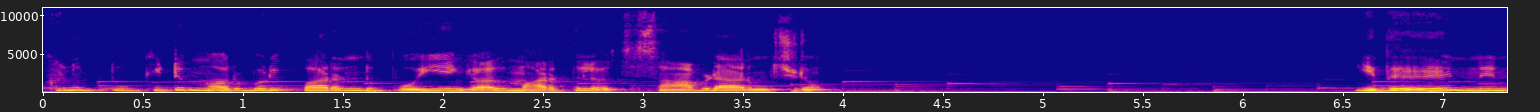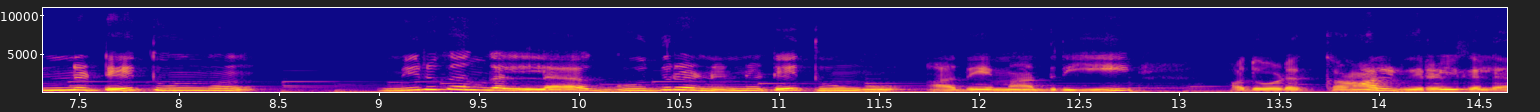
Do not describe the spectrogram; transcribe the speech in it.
டக்குன்னு தூக்கிட்டு மறுபடி பறந்து போய் எங்கேயாவது மரத்தில் வச்சு சாப்பிட ஆரம்பிச்சிடும். இது நின்றுட்டே தூங்கும். மிருகங்களில் குதிரை நின்றுட்டே தூங்கும். அதே மாதிரி அதோட கால் விரல்களை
